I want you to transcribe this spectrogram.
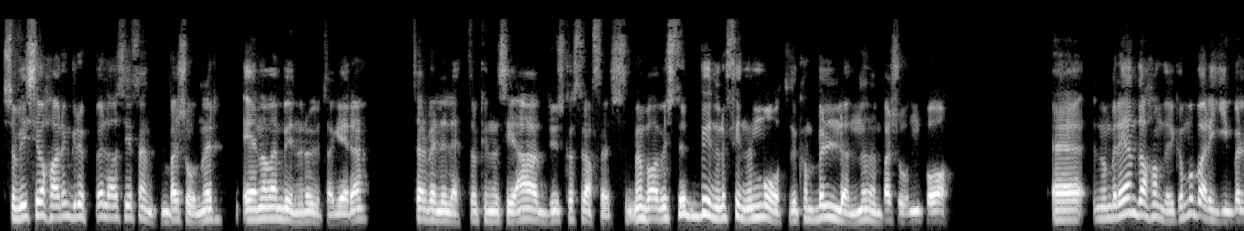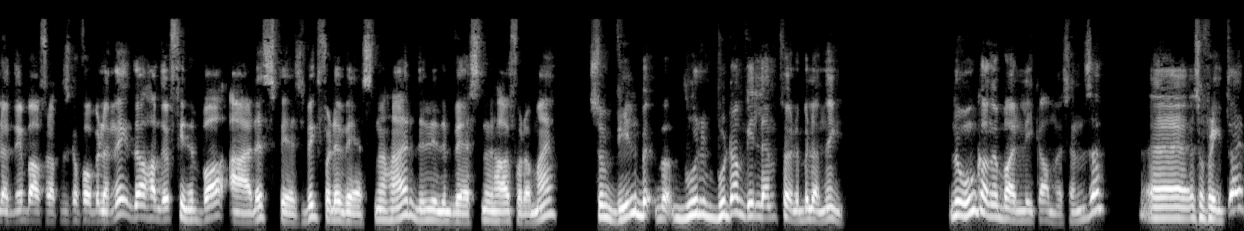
Så hvis vi har en gruppe, la oss si 15 personer, en av dem begynner å utagere, så er det veldig lett å kunne si ja, du skal straffes. Men hva hvis du begynner å finne en måte du kan belønne den personen på? Eh, nummer én, Det handler ikke om å bare gi belønning bare for at den skal få belønning. Det handler om å finne hva er det spesifikt for det vesenet her, det lille vesenet har foran meg, som vil, hvor, hvordan vil den føle belønning? Noen kan jo bare like anerkjennelse, eh, så flink du er.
